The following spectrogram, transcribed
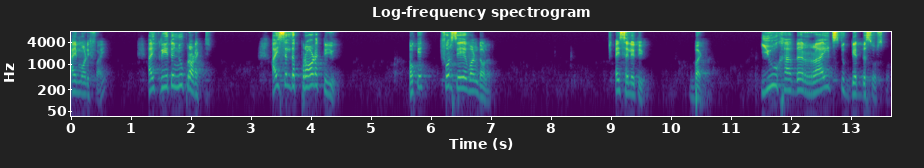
I modify, I create a new product. I sell the product to you. Okay? For say $1. I sell it to you. But you have the rights to get the source code.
